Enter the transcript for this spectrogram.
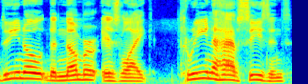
do you know the number is like three and a half seasons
